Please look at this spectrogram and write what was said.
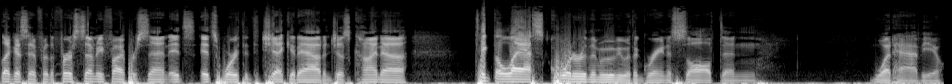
Like I said, for the first 75%, it's it's worth it to check it out and just kind of take the last quarter of the movie with a grain of salt and what have you.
